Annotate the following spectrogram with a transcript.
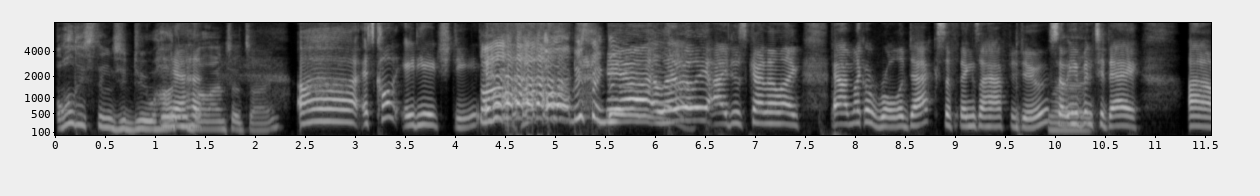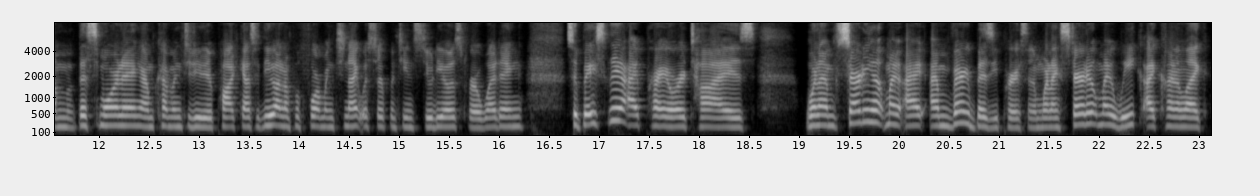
all these things you do. How do you balance your time? Uh, it's called ADHD. oh, this thing. yeah, literally, I just kind of like I'm like a rolodex of things I have to do. So even today, um, this morning I'm coming to do your podcast with you, and I'm performing tonight with Serpentine Studios for a wedding. So basically, I prioritize when I'm starting out my. I, I'm a very busy person. When I start out my week, I kind of like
